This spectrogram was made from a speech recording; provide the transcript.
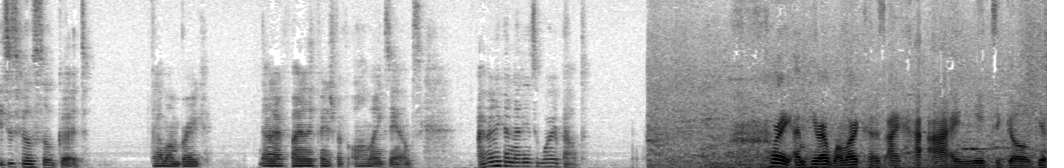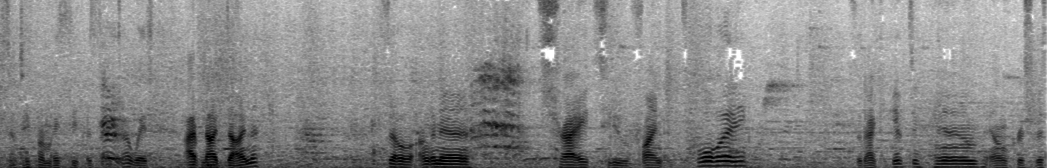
it just feels so good that I'm on break. Now that I finally finished with all my exams, I really got nothing to worry about. Alright, I'm here at Walmart because I I need to go get something for my Secret Santa, which I've not done. So I'm gonna try to find a toy so that I can give to him on Christmas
